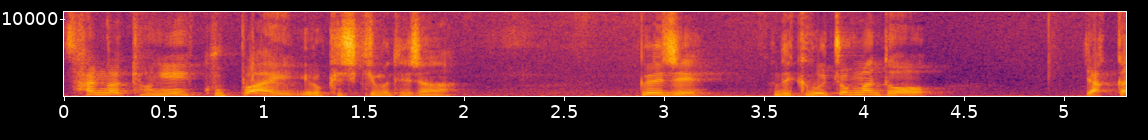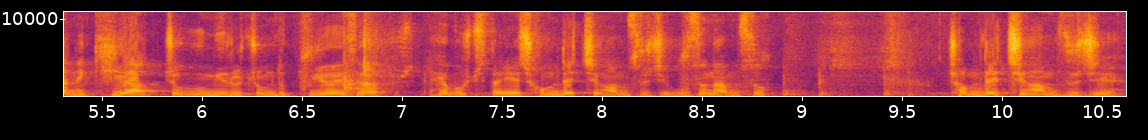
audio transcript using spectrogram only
삼각형이 굿바이 이렇게 시키면 되잖아. 그지? 근데 그걸 좀만 더 약간의 기하학적 의미를 좀 더 부여해서 해봅시다. 얘 점대칭 함수지. 무슨 함수? 점대칭 함수지.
